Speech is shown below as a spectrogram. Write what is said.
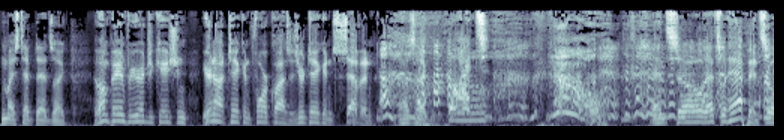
And my stepdad's like, if I'm paying for your education, you're not taking four classes, you're taking seven. And I was like, what? No. And so that's what happened. So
